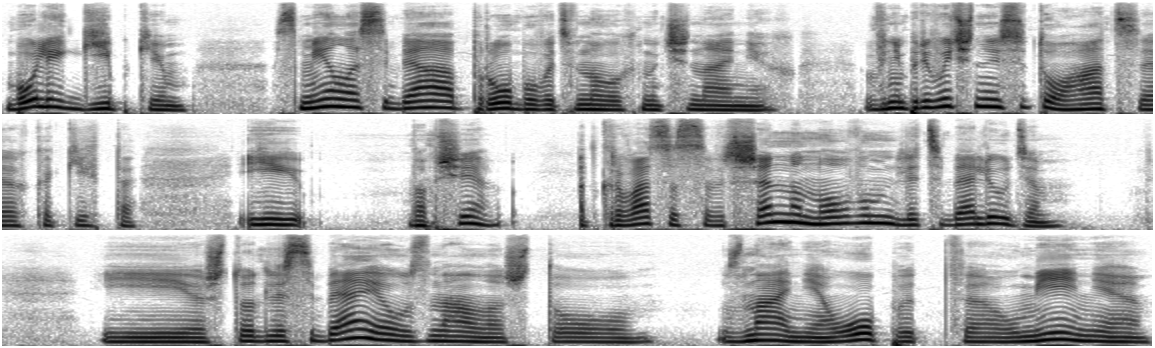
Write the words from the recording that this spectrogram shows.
более гибким, смело себя пробовать в новых начинаниях, в непривычных ситуациях каких-то и вообще открываться совершенно новым для тебя людям. И что для себя я узнала, что знание, опыт, умение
